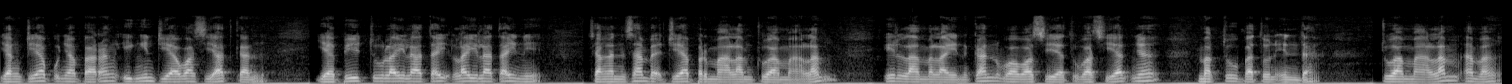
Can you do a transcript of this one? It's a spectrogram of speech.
yang dia punya barang ingin dia wasiatkan. Ya bitu lailatai ini jangan sampai dia bermalam dua malam illa melainkan wa wasiat wasiatnya maktubatun indah. Dua malam apa?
